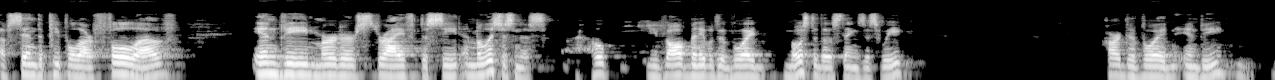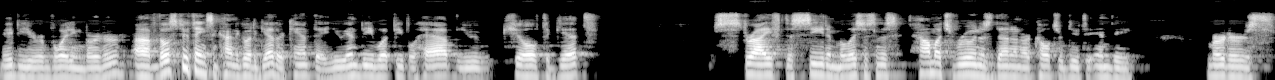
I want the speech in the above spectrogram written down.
of sin that people are full of envy, murder, strife, deceit, and maliciousness. I hope You've all been able to avoid most of those things this week. Hard to avoid envy. Maybe you're avoiding murder. Uh, those two things can kind of go together, can't they? You envy what people have, you kill to get. Strife, deceit, and maliciousness. How much ruin is done in our culture due to envy? Murders,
